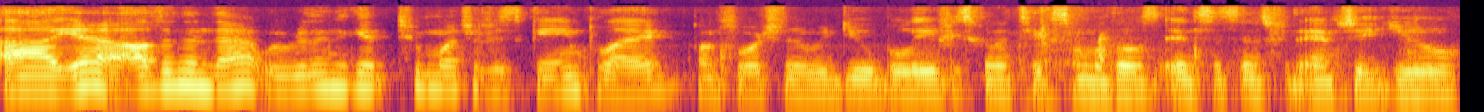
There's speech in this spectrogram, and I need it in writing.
Uh, yeah, other than that, we really didn't get too much of his gameplay. Unfortunately, we do believe he's going to take some of those instances for the MCU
